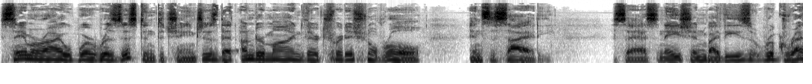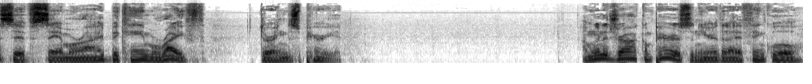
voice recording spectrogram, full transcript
Samurai were resistant to changes that undermined their traditional role in society. Assassination by these regressive samurai became rife during this period. I'm going to draw a comparison here that I think will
